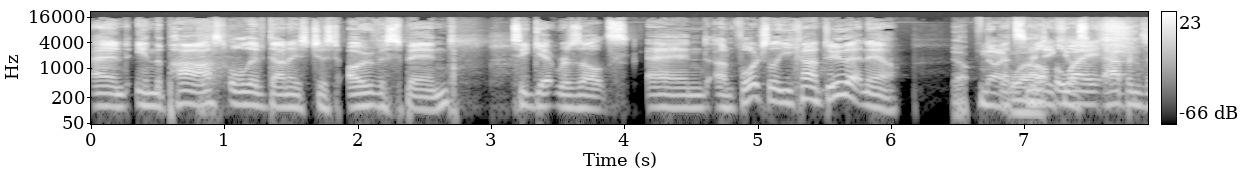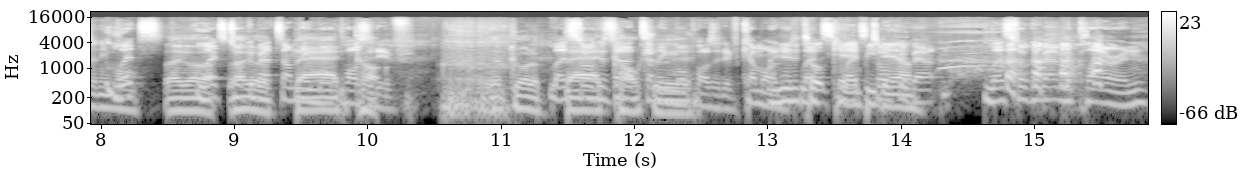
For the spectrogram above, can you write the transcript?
and in the past, all they've done is just overspend to get results, and unfortunately, you can't do that now. Yep. No, That's it's not the way it happens anymore. Let's, got- let's talk about something more positive. They've got a Let's bad talk about something there. more positive. Come on, We need to let's, talk let's Campy talk down. about let's talk about McLaren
